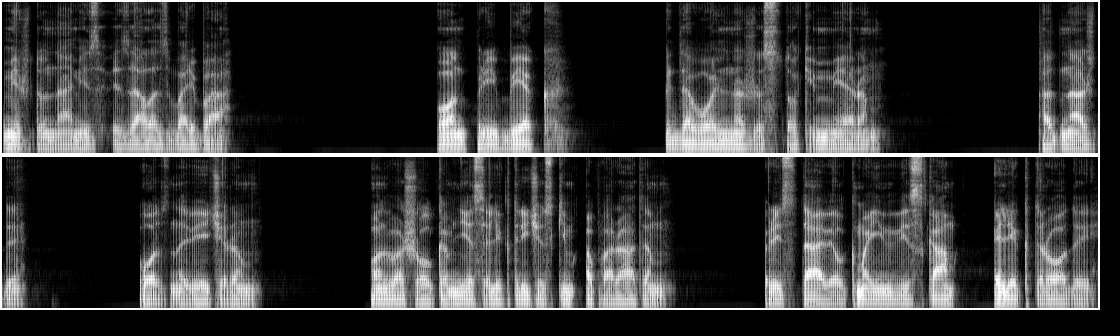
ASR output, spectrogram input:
Между нами завязалась борьба. Он прибег к довольно жестоким мерам. Однажды, поздно вечером, он вошел ко мне с электрическим аппаратом, приставил к моим вискам электроды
